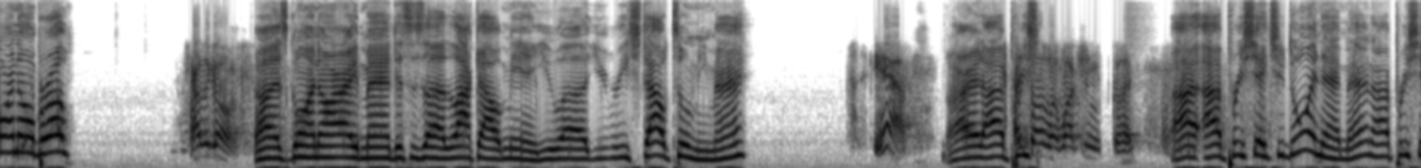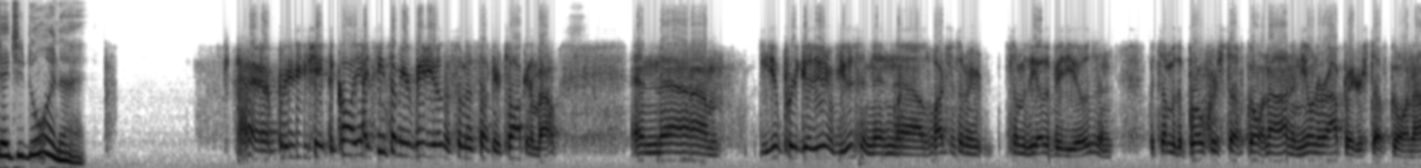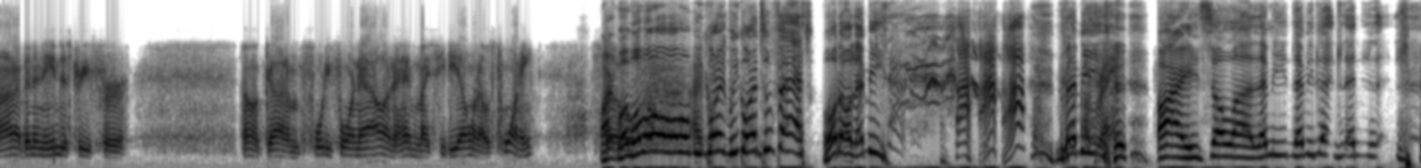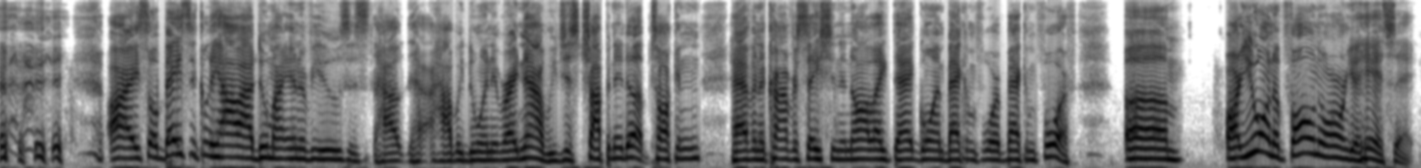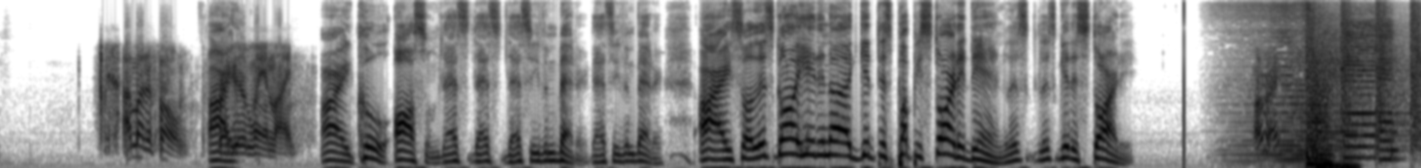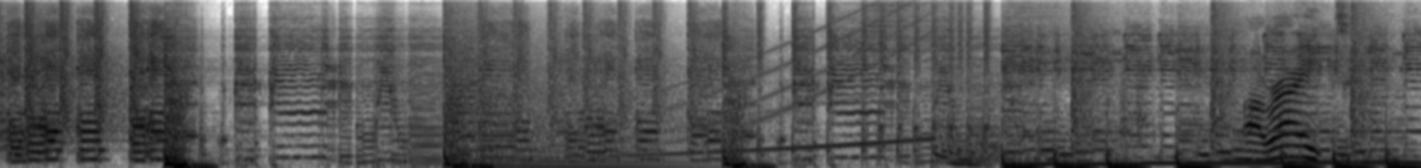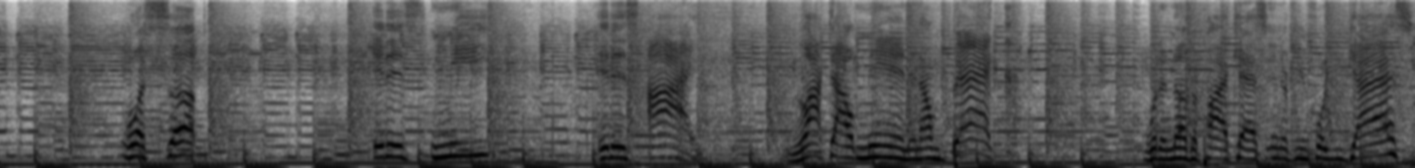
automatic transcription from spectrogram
going on, bro? How's it going? Uh, it's going all right, man. This is uh lockout man. You uh you reached out to me, man. Yeah. All right, I I appreciate saw watching. Go ahead. I, I appreciate you doing that, man. I appreciate you doing that. I appreciate the call. Yeah, I've seen some of your videos and some of the stuff you're talking about, and um, you do pretty good interviews. And then uh, I was watching some of your, some of the other videos, and with some of the broker stuff going on and the owner operator stuff going on. I've been in the industry for oh god, I'm 44 now, and I had my CDL when I was 20. All right, whoa, whoa, whoa, whoa, whoa, we going, we going too fast. Hold on, let me, let me. All right. All right, so uh, let me, let me, let, let, let- all right, so basically, how I do my interviews is how how we doing it right now. We just chopping it up, talking, having a conversation, and all like that, going back and forth, back and forth. Um, are you on the phone or on your headset? I'm on the phone, All right. regular landline. All right, cool, awesome. That's that's that's even better. That's even better. All right, so let's go ahead and uh, get this puppy started. Then let's let's get it started. All right. All right, what's up? It is me. It is I, Locked Out Man, and I'm back with another podcast interview for you guys.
